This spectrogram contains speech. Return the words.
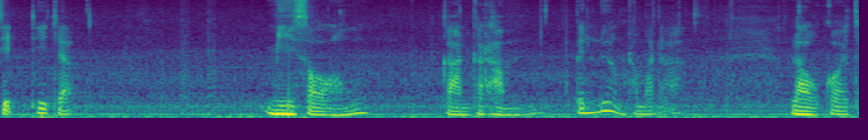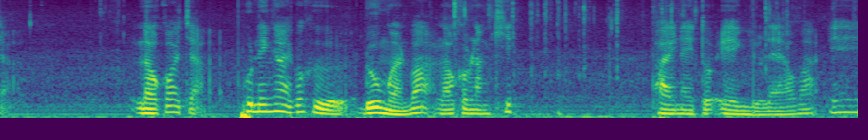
สิทธิ์ที่จะมีสองการกระทำเป็นเรื่องธรรมดา เราก็จะ เราก็จะพูดง่ายๆก็คือดูเหมือนว่าเรากำลังคิดภายในตัวเองอยู่แล้วว่า เอ๊ะ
